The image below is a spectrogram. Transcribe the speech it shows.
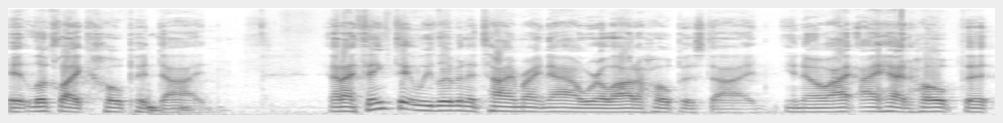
it looked like hope had died. And I think that we live in a time right now where a lot of hope has died. You know, I, I had hope that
